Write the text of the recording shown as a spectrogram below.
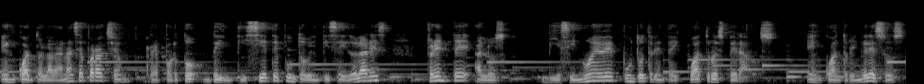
En cuanto a la ganancia por acción, reportó 27.26 dólares frente a los 19.34 esperados. En cuanto a ingresos,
